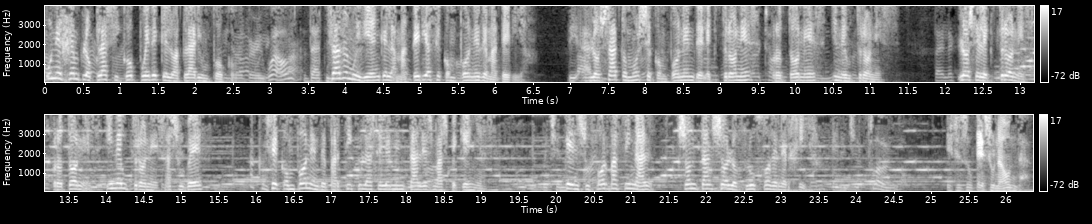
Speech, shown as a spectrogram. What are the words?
Un ejemplo clásico puede que lo aclare un poco. Sabe muy bien que la materia se compone de materia. Los átomos se componen de electrones, protones y neutrones. Los electrones, protones y neutrones, a su vez, se componen de partículas elementales más pequeñas, que en su forma final son tan solo flujo de energía. Es una onda.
